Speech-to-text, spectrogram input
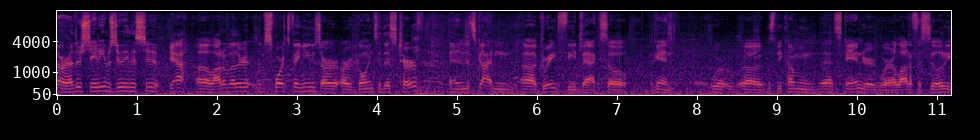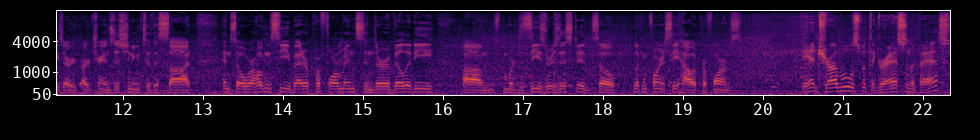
Are other stadiums doing this too? Yeah, a lot of other sports venues are, are going to this turf, and it's gotten uh, great feedback. So again, we're, uh, it's becoming that standard where a lot of facilities are, are, transitioning to the sod, and so we're hoping to see better performance and durability, um, more disease resistant. So looking forward to see how it performs. You had troubles with the grass in the past?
